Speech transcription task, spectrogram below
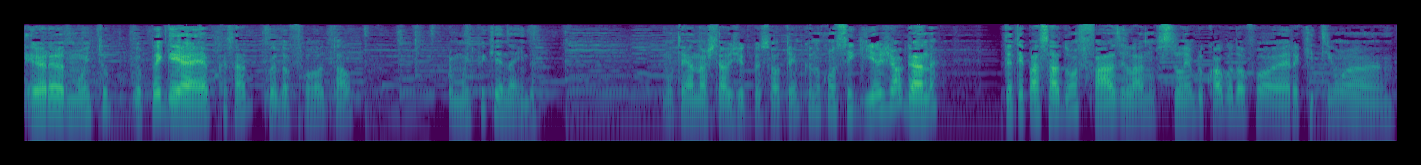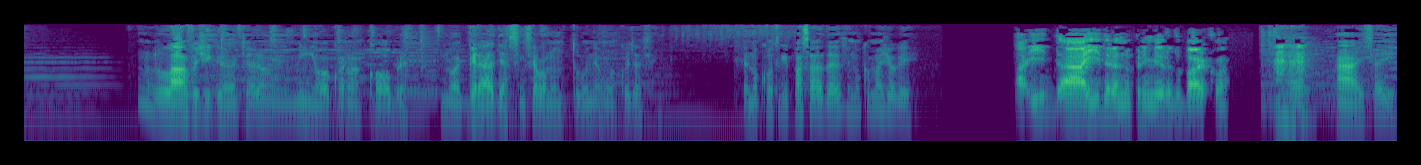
eu era muito. Eu peguei a época, sabe? God of War e tal. Eu muito pequeno ainda. Não tem a nostalgia que o pessoal tem, porque eu não conseguia jogar, né? Eu tentei passar de uma fase lá, não se lembro qual God of War era, que tinha uma. Uma larva gigante, era um minhoco, era uma cobra, numa grade assim, sei lá, num túnel, uma coisa assim. Eu não consegui passar dessa e nunca mais joguei. A, Hid- a Hydra no primeiro do barco lá. Ah, isso aí.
